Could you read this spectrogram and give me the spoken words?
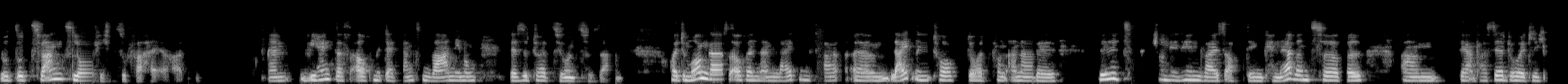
so, so zwangsläufig zu verheiraten? Ähm, wie hängt das auch mit der ganzen Wahrnehmung der Situation zusammen? Heute Morgen gab es auch in einem Lightning, ähm, Lightning Talk dort von Annabelle Bild schon den Hinweis auf den Canavan Circle, ähm, der einfach sehr deutlich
